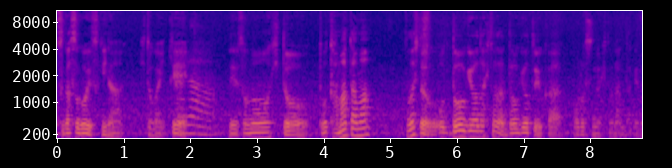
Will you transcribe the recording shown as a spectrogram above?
末がすごい好きな人がいてでその人とたまたまその人お同業の人だ同業というか卸の人なんだけど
